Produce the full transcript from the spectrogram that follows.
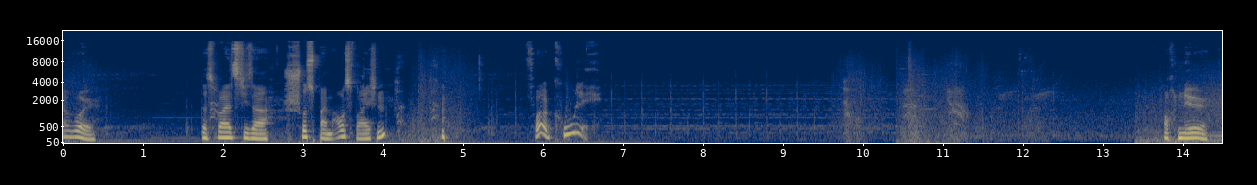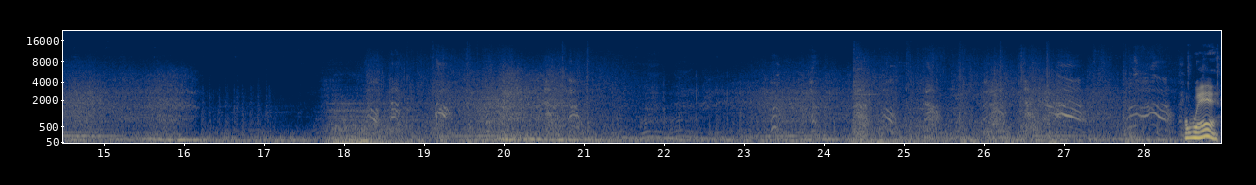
Jawohl. Das war jetzt dieser Schuss beim Ausweichen. Voll cool, ey. Och nö. Oh,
